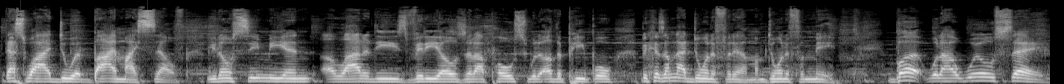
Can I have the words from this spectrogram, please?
That's why I do it by myself. You don't see me in a lot of these videos that I post with other people because I'm not doing it for them. I'm doing it for me. But what I will say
